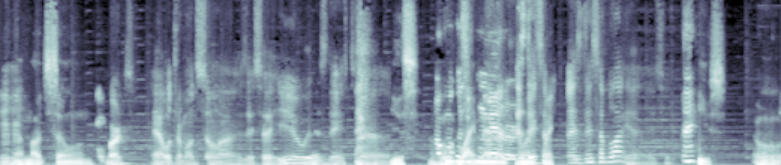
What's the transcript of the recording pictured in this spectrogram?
uhum. a maldição. Concordo. É, outra maldição lá, Residência Rio e Residência. Isso. Alguma coisa Bly Manor. Manor. Residência, é? Residência Bly, é, é isso. É. Isso. Eu,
